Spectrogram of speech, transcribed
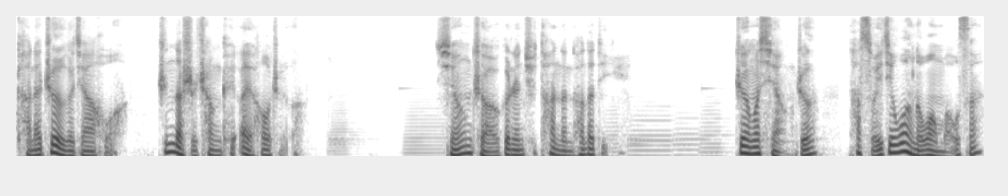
看来这个家伙真的是唱 K 爱好者，想找个人去探探他的底。这么想着，他随即望了望毛三。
